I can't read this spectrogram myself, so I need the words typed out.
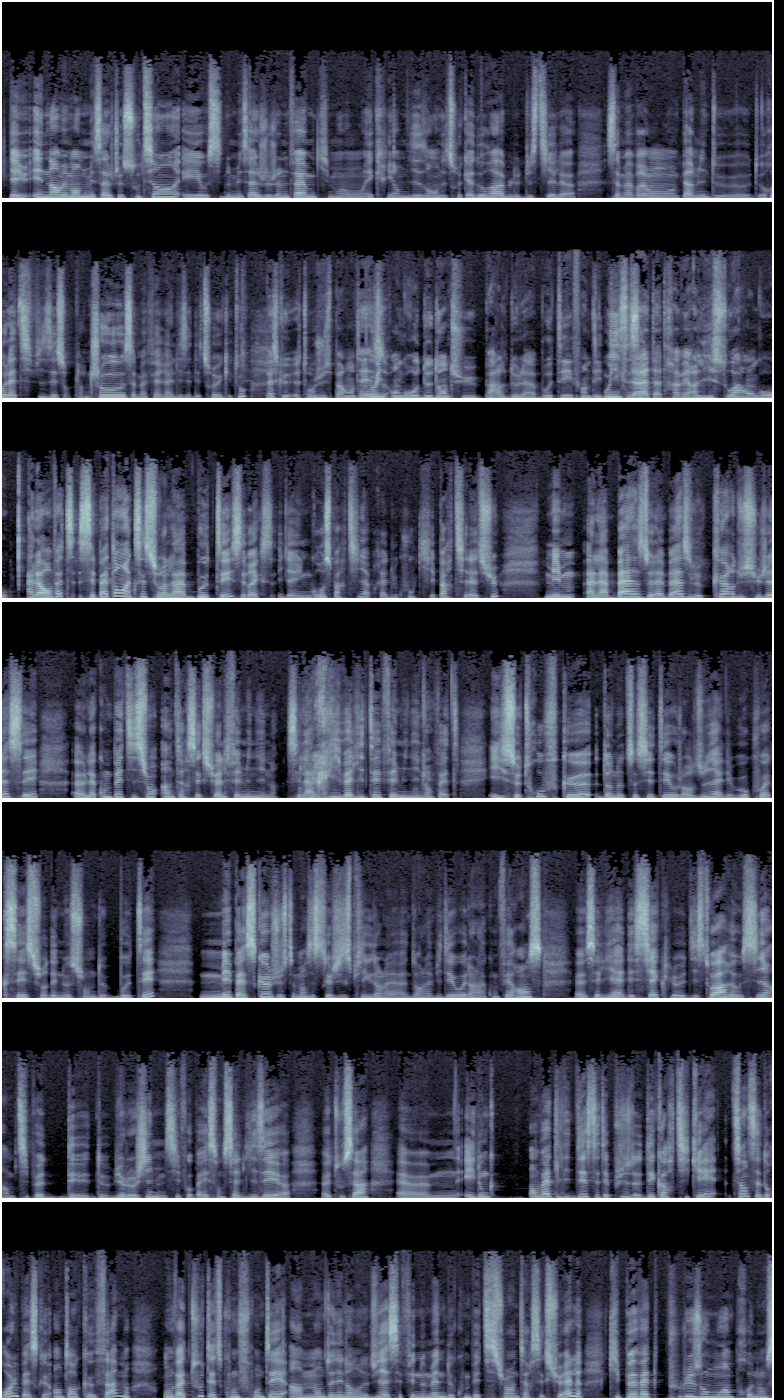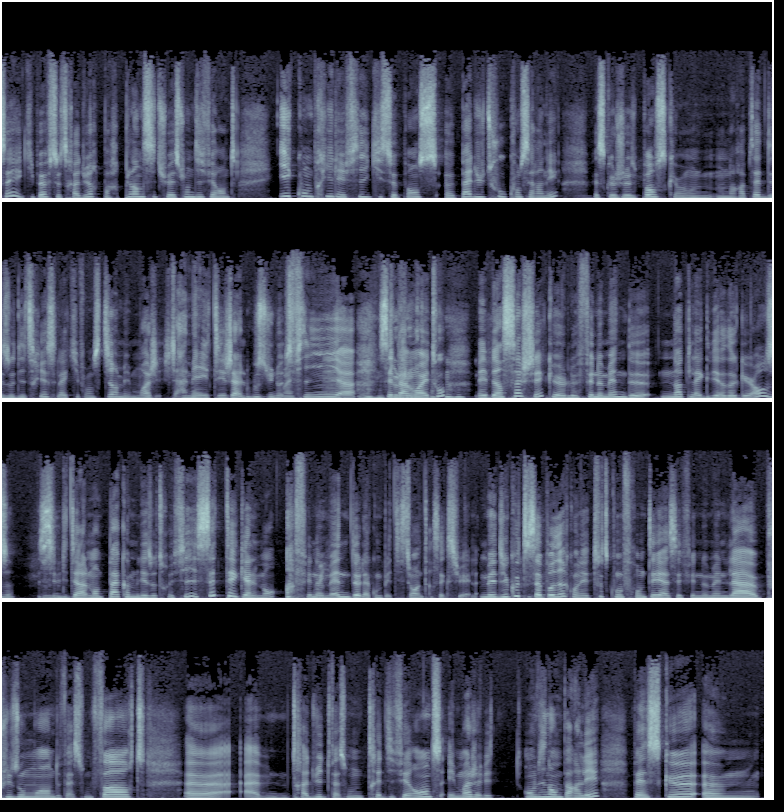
y a eu énormément de messages de soutien et aussi de messages de jeunes femmes qui m'ont écrit en me disant des trucs adorables du style euh, ça m'a vraiment permis de, de relativiser sur plein de choses, ça m'a fait réaliser des trucs et tout. Parce que, attends, juste parenthèse, Oui. en gros, dedans, tu parles de la beauté, enfin des Oui, dictates à travers l'histoire, en gros? Alors en fait, c'est pas tant axé sur la beauté, c'est vrai qu'il y a une grosse partie après du coup qui est partie là-dessus, mais à la base de la base, le cœur du sujet, c'est euh, la compétition intersexuelle féminine. C'est la rivalité féminine en fait. Et il se trouve que dans notre société aujourd'hui, elle est beaucoup axée sur des notions de beauté, mais parce que justement, c'est ce que j'explique dans la, dans la vidéo et dans la conférence, euh, c'est lié à des siècles d'histoire et aussi un petit peu de, biologie, même s'il faut pas essentialiser euh, euh, tout ça. Et donc en fait, l'idée, c'était plus de décortiquer. Tiens, c'est drôle parce qu'en tant que femme, on va toutes être confrontées à un moment donné dans notre vie à ces phénomènes de compétition intersexuelle qui peuvent être plus ou moins prononcés et qui peuvent se traduire par plein de situations différentes, y compris les filles qui se pensent euh, pas du tout concernées. Parce que je pense qu'on on aura peut-être des auditrices là qui vont se dire Mais moi, j'ai jamais été jalouse d'une autre Ouais. fille, euh, Mmh, c'est pas moi et tout. Mais bien, sachez que le phénomène de not like the other girls, c'est Mhm. littéralement pas comme les autres filles, c'est également un phénomène de la compétition intersexuelle. Mais du coup, tout ça pour dire qu'on est toutes confrontées à ces phénomènes-là, euh, plus ou moins de façon forte, euh, à- traduits de façon très différente. Et moi, j'avais envie d'en parler parce que. euh,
